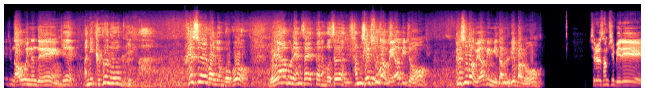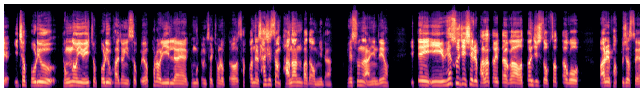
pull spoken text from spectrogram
지금 나오고 있는데 예, 아니 그거는 이- 아, 회수에 관련 거고 외압을 행사했다는 것은 30일 회수가 외압이죠. 회수가 외압입니다. 그게 바로 7월 31일 2차 보류 경로 이후 2차 보류 과정이 있었고요. 8월 2일 날 경북경찰청으로부터 사건을 사실상 반환받아 옵니다. 회수는 아닌데요. 이때 이 회수 지시를 받았다 했다가 어떤 지시도 없었다고 말을 바꾸셨어요.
